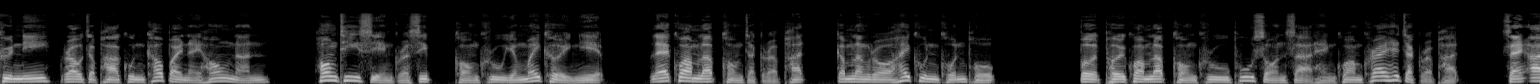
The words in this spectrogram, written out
คืนนี้เราจะพาคุณเข้าไปในห้องนั้น ห้องที่เสียงกระซิบ ของครูยังไม่เคยเงียบ และความลับของจักรพรรดิกำลังรอให้คุณค้นพบ เปิดเผยความลับของครูผู้สอนศาสตร์แห่งความใคร่ให้จักรพรรดิแสงอา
